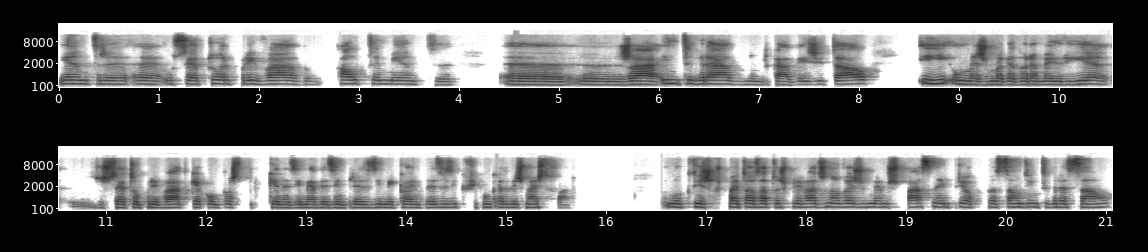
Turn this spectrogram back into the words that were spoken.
entre uh, o setor privado altamente uh, já integrado no mercado digital e uma esmagadora maioria do setor privado que é composto por pequenas e médias empresas e microempresas e que ficam cada vez mais de fora. No que diz respeito aos atores privados, não vejo o mesmo espaço nem preocupação de integração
